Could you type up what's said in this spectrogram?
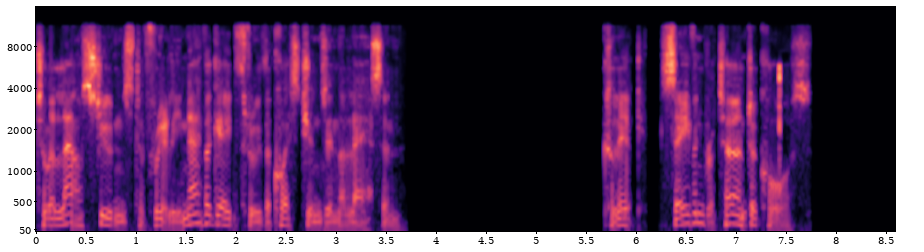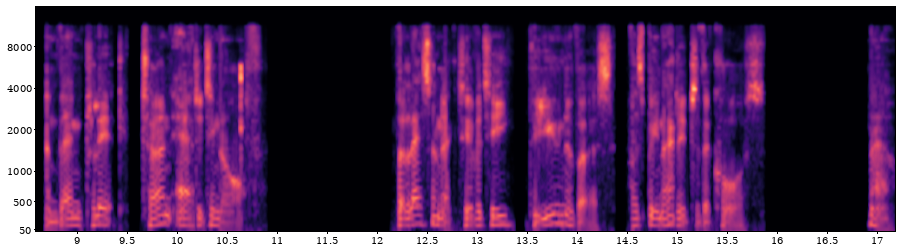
to allow students to freely navigate through the questions in the lesson. Click Save and Return to Course. And then click Turn Editing off. The lesson activity, The Universe, has been added to the course. Now,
